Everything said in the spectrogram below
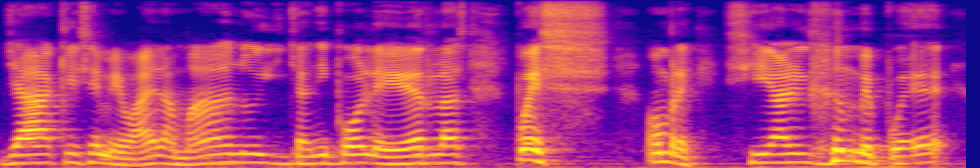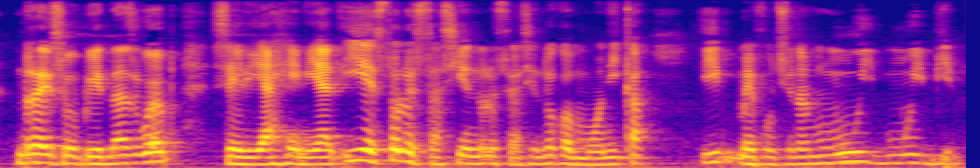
ya que se me va de la mano y ya ni puedo leerlas, pues hombre, si alguien me puede resumir las web sería genial. Y esto lo está haciendo, lo estoy haciendo con Mónica y me funciona muy muy bien.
